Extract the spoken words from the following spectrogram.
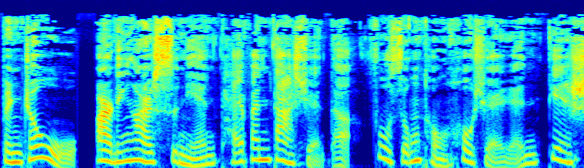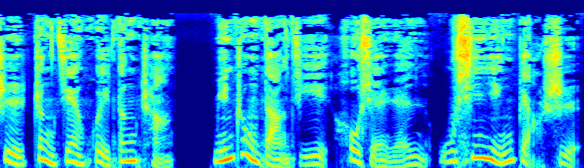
本周五，二零二四年台湾大选的副总统候选人电视证监会登场。民众党籍候选人吴新颖表示，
